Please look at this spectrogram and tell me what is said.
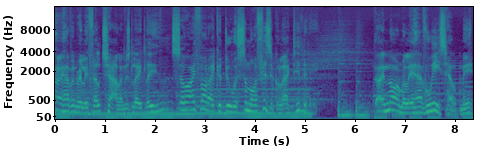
I haven't really felt challenged lately, so I thought I could do with some more physical activity. I normally have Whis help me,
